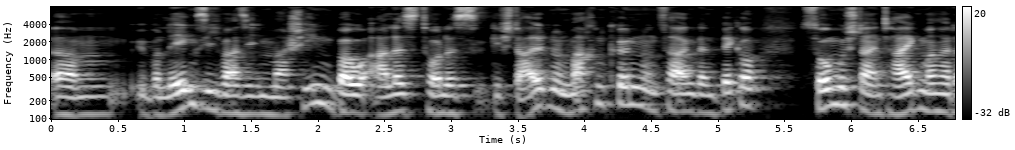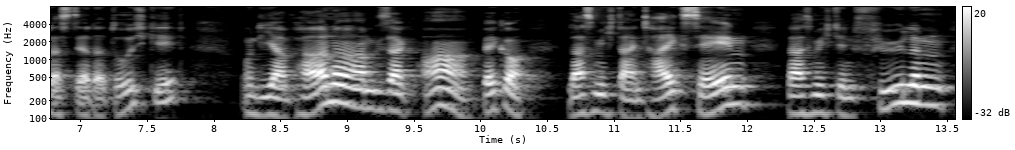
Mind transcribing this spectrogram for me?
ähm, überlegen sich, was sie im Maschinenbau alles Tolles gestalten und machen können und sagen dann, Bäcker, so muss dein Teig machen, dass der da durchgeht. Und die Japaner haben gesagt, ah, Bäcker, lass mich deinen Teig sehen, lass mich den fühlen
